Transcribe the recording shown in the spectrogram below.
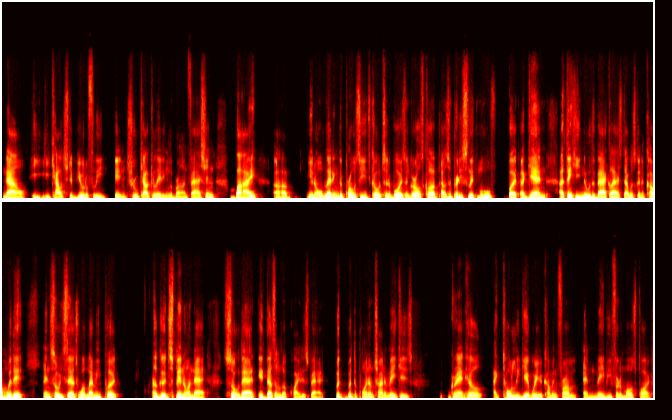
Now he he couched it beautifully in true calculating LeBron fashion by uh, you know, letting the proceeds go to the Boys and Girls Club. That was a pretty slick move. But again, I think he knew the backlash that was going to come with it. And so he says, well, let me put a good spin on that so that it doesn't look quite as bad. But but the point I'm trying to make is Grant Hill I totally get where you're coming from, and maybe for the most part,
